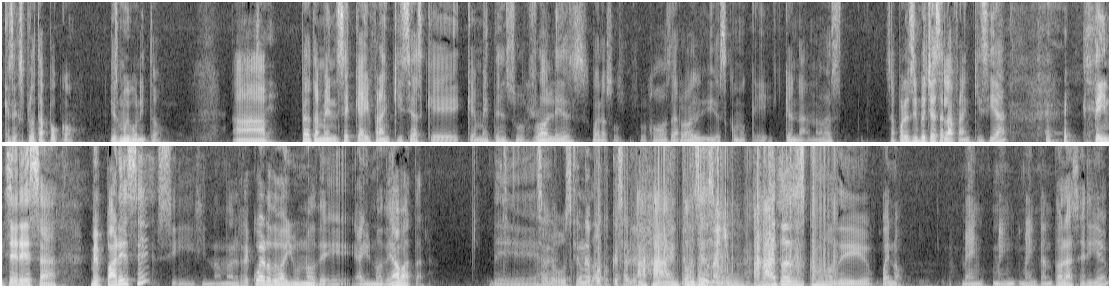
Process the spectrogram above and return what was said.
que se explota poco y es muy bonito. Ah, Sí. Pero también sé que hay franquicias que, que meten sus roles, bueno, sus, sus juegos de rol y es como que, ¿qué onda, no? Es- o sea, por el simple hecho de ser la franquicia, te interesa. Me parece, si, si no mal recuerdo, hay uno de, hay uno de Avatar. De... Sí. lo buscado. Tiene poco que salió. Ajá, entonces. Un año. Ajá, entonces es como de. Bueno, me, me en- me encantó la serie.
